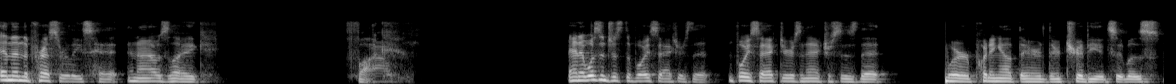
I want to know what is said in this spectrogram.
And then the press release hit, and I was like, fuck. Wow. And it wasn't just the voice actors that voice actors and actresses that were putting out their their tributes. It was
